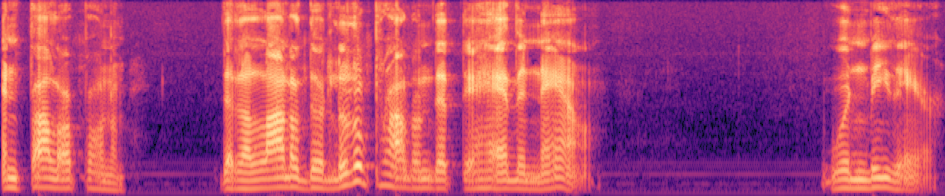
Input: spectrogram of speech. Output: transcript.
and follow up on them, that a lot of the little problem that they're having now wouldn't be there.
